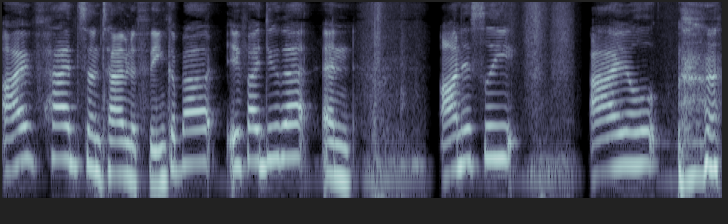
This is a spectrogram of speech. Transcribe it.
I've had some time to think about if I do that, and honestly, I'll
